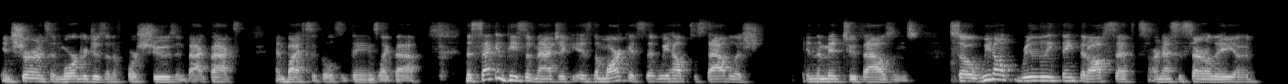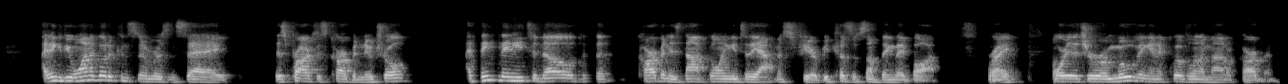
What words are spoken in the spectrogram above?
insurance and mortgages, and of course, shoes and backpacks and bicycles and things like that. The second piece of magic is the markets that we helped establish in the mid 2000s. So we don't really think that offsets are necessarily a, I think if you want to go to consumers and say this product is carbon neutral, I think they need to know that carbon is not going into the atmosphere because of something they bought, right? Or that you're removing an equivalent amount of carbon.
